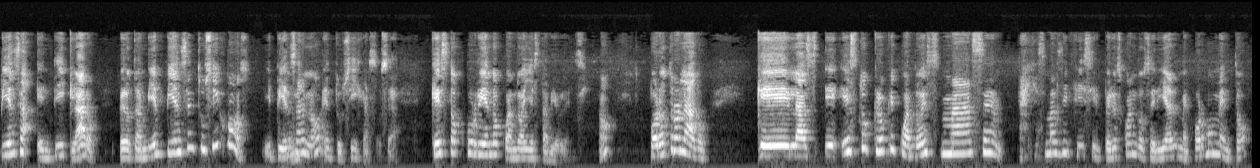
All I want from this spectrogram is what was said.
piensa en ti, claro, pero también piensa en tus hijos y piensa, ¿no? En tus hijas, o sea, ¿qué está ocurriendo cuando hay esta violencia, ¿no? Por otro lado, que las, eh, esto creo que cuando es más, eh, es más difícil, pero es cuando sería el mejor momento,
